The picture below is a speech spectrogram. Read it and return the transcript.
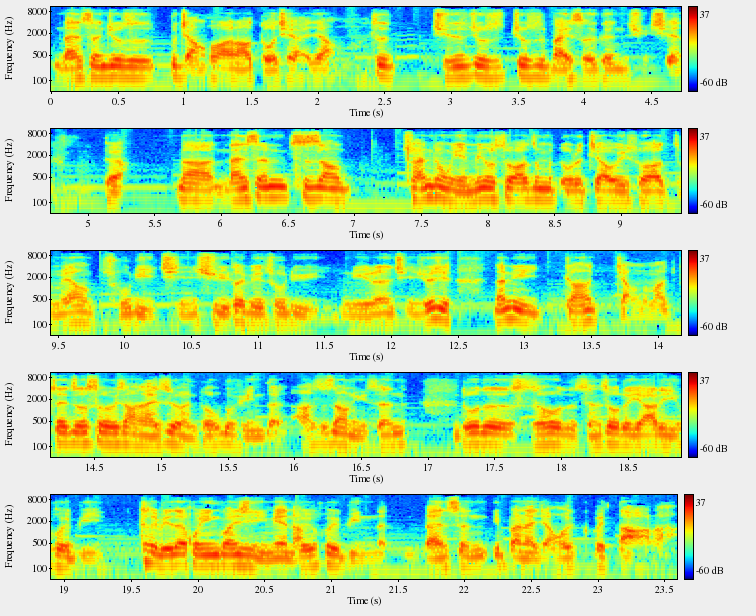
男生就是不讲话，然后躲起来这样，这其实就是就是白蛇跟许仙，对啊。那男生事实上传统也没有受到这么多的教育，说要怎么样处理情绪，特别处理女人的情绪。而且男女刚刚讲的嘛，在这个社会上还是有很多不平等啊。事实上，女生很多的时候的承受的压力会比，特别在婚姻关系里面呢，会会比男男生一般来讲会会大啦。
